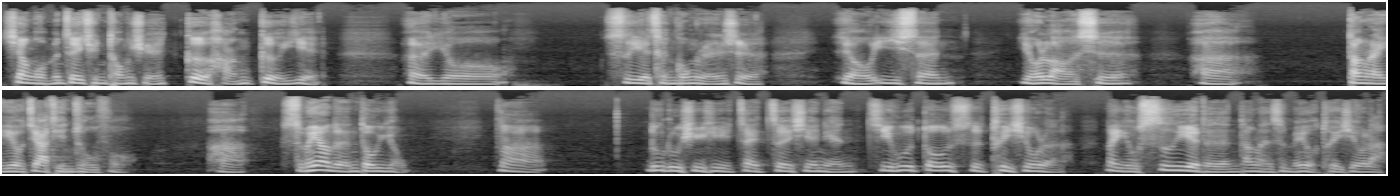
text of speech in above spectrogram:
像我们这群同学，各行各业，呃，有事业成功人士，有医生，有老师，啊，当然也有家庭主妇，啊，什么样的人都有。那陆陆续续在这些年，几乎都是退休了。那有事业的人当然是没有退休了，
